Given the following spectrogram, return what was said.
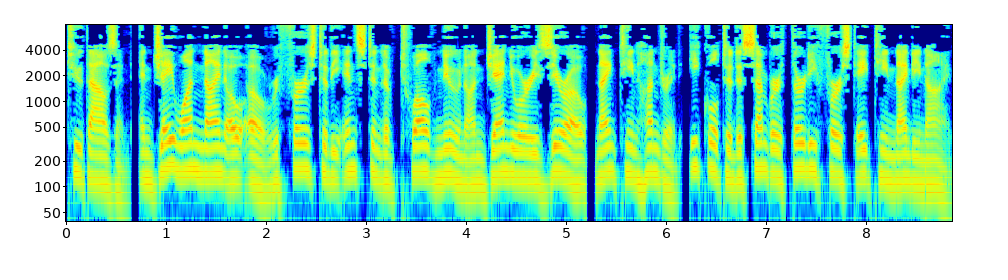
2000, and J1900 refers to the instant of 12 noon on January 0, 1900, equal to December 31, 1899.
